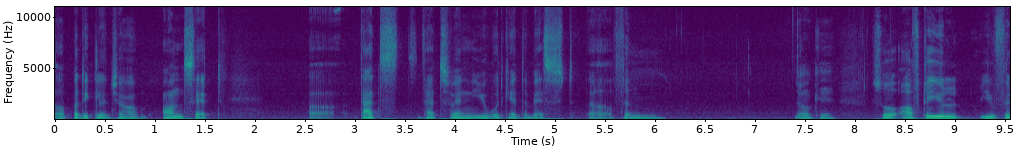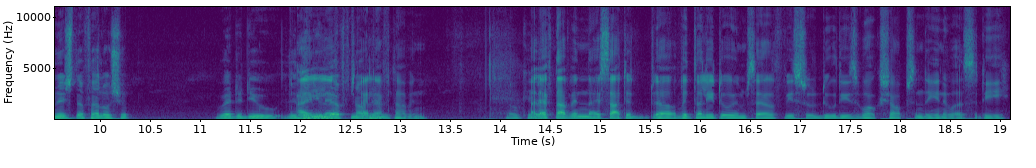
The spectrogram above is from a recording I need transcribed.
a particular job on set uh, that's that's when you would get the best uh, film Mm. Okay. So after you you finished the fellowship, where did you then I you left, left I left Navhind. Okay. I left Navhind. I started uh, with Alito himself. We used to do these workshops in the university,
